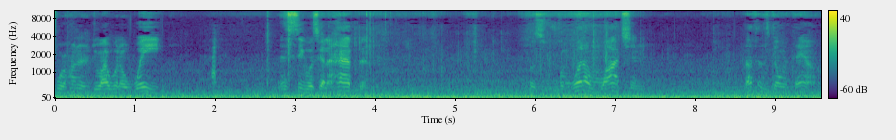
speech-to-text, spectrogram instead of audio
four hundred? Do I want to wait and see what's gonna happen? Because from what I'm watching, nothing's going down.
